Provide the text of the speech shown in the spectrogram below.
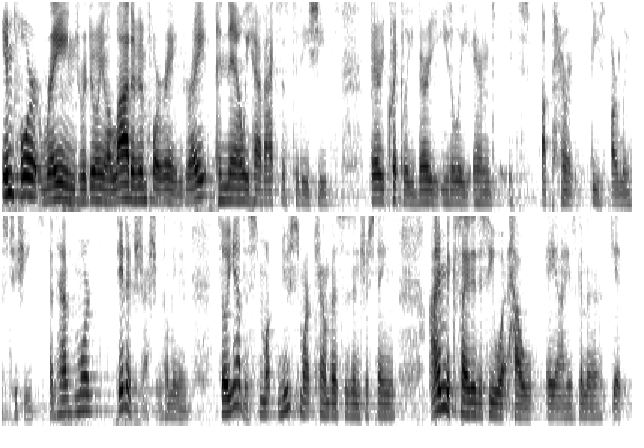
import range. We're doing a lot of import range, right? And now we have access to these sheets very quickly, very easily, and it's apparent these are links to sheets and have more data extraction coming in. So yeah, this smart, new smart canvas is interesting. I'm excited to see what how AI is going to get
